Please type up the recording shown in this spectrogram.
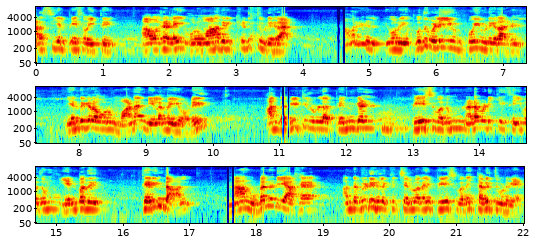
அரசியல் பேச வைத்து அவர்களை ஒரு மாதிரி கெடுத்து விடுகிறார். அவர்கள் ஒரு பொது வெளியில் போய் விடுகிறார்கள் என்கிற ஒரு மன நிலைமையோடு அந்த வீட்டில் உள்ள பெண்கள் பேசுவதும் நடவடிக்கை செய்வதும் என்பது தெரிந்தால் நான் உடனடியாக அந்த வீடுகளுக்கு செல்வதை பேசுவதை தவிர்த்து விடுவேன்.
